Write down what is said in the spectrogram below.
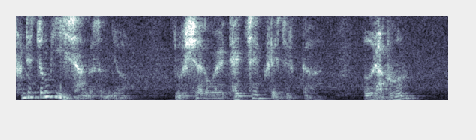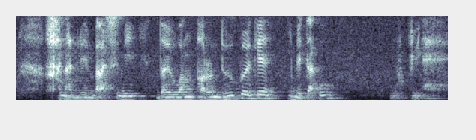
그런데 좀 이상한 것은요. 요시아가 왜 대체 그랬을까? 뭐라고? 하나님의 말씀이 너희 왕 바로 누구에게 임했다고? 웃기네.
